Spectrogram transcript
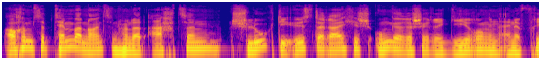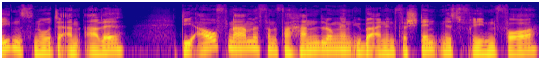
Auch im September 1918 schlug die österreichisch-ungarische Regierung in einer Friedensnote an alle, die Aufnahme von Verhandlungen über einen Verständnisfrieden vor,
